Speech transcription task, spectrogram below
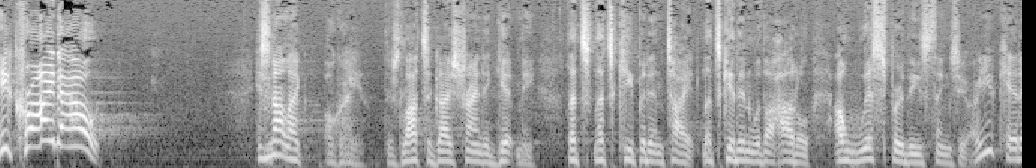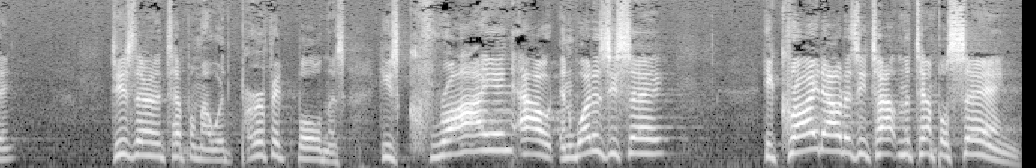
He cried out. He's not like, oh, great, there's lots of guys trying to get me. Let's, let's keep it in tight. Let's get in with a huddle. I'll whisper these things you. Are you kidding? Jesus there in the Temple Mount with perfect boldness. He's crying out. And what does he say? He cried out as he taught in the temple, saying,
